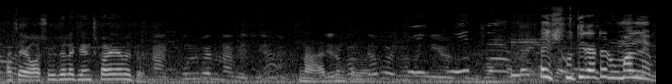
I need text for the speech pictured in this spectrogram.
আচ্ছা অসুবিধা হলে চেঞ্জ করা যাবে তো? হ্যাঁ না বেশি হ্যাঁ? না একদম এই সুতির একটা রুমাল নেব।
